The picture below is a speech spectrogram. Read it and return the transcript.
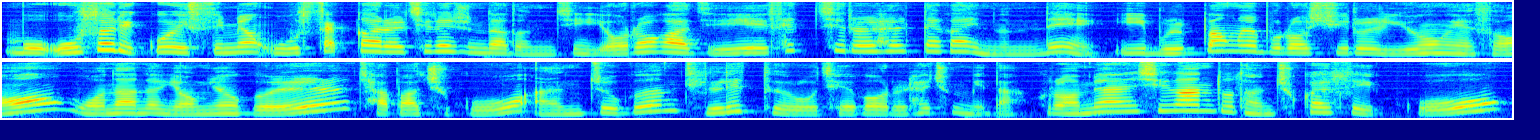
뭐 옷을 입고 있으면 옷 색깔을 칠해준다든지 여러 가지 색칠을 할 때가 있는데 이 물방울 브러쉬를 이용해서 원하는 영역을 잡아주고 안쪽은 딜리트로 제거를 해줍니다. 그러면 시간도 단축할 수 있고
